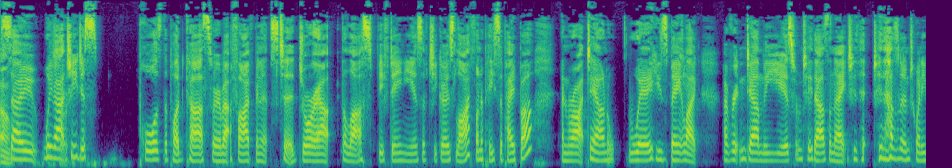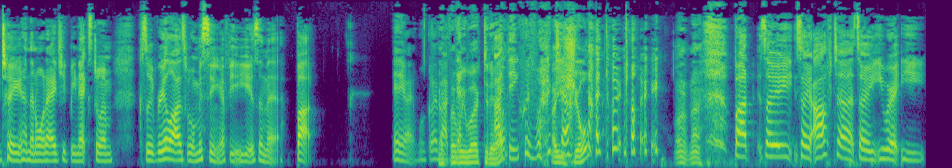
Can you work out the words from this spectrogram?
Oh. so we've actually just paused the podcast for about five minutes to draw out the last 15 years of Chico's life on a piece of paper and write down where he's been. Like I've written down the years from 2008 to 2022 and then what age he'd be next to him because we realized we were missing a few years in there. But anyway, we'll go back. Have, have we worked it out? I think we've worked Are you out. sure? I don't know. I don't know. But so, so after, so you were, you,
